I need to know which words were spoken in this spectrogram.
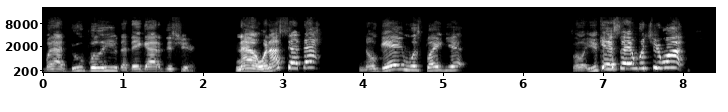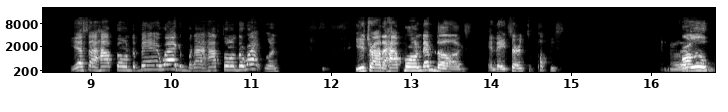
but I do believe that they got it this year. Now, when I said that, no game was played yet. So you can't say what you want. Yes, I hopped on the bandwagon, but I hopped on the right one. You try to hop on them dogs, and they turn to puppies. Carlo,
